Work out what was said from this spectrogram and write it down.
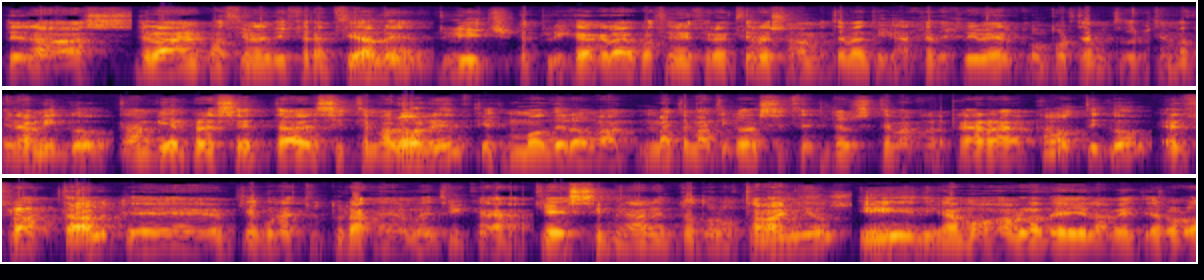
de, las, de las ecuaciones diferenciales. Glitch explica que las ecuaciones diferenciales son las matemáticas que describen el comportamiento de los sistemas dinámicos. También presenta el sistema Lorentz, que es un modelo matemático del de un sistema caótico. El fractal, que, que es una estructura geométrica que es similar en todos los tamaños. Y, digamos, habla de la meteorología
